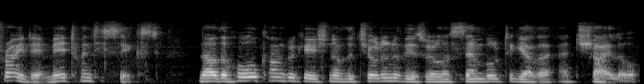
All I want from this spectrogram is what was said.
Friday, May 26th. Now the whole congregation of the children of Israel assembled together at Shiloh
